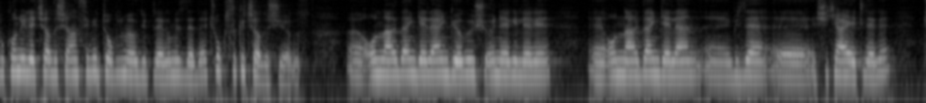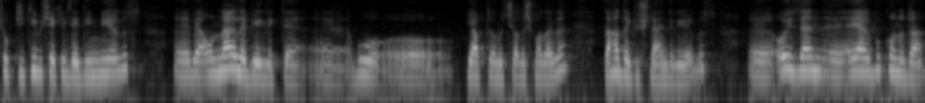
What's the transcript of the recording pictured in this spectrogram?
bu konuyla çalışan sivil toplum örgütlerimizle de çok sıkı çalışıyoruz. e, onlardan gelen görüş, önerileri, e, onlardan gelen e, bize e, şikayetleri çok ciddi bir şekilde dinliyoruz E, ve onlarla birlikte e, bu e, yaptığımız çalışmaları daha da güçlendiriyoruz. E, O yüzden e, eğer bu konuda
